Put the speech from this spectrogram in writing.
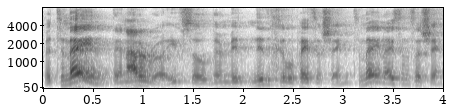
But Tamein, they're not a Roiv, so they're Nidchil Pesach Sheni. Tamein Neis in Sasheni.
